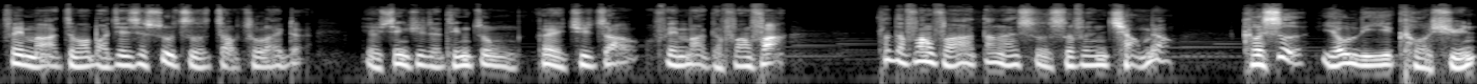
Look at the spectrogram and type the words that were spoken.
费马怎么把这些数字找出来的？有兴趣的听众可以去找费马的方法，他的方法当然是十分巧妙，可是有理可循，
